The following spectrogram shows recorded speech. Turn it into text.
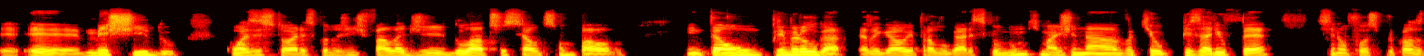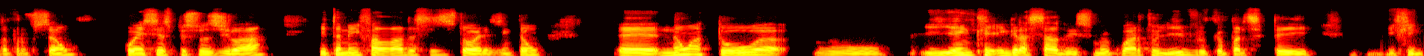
é, é, mexido com as histórias quando a gente fala de, do lado social de São Paulo. Então, primeiro lugar, é legal ir para lugares que eu nunca imaginava que eu pisaria o pé se não fosse por causa da profissão, conhecer as pessoas de lá e também falar dessas histórias. Então, é, não à toa o e é, é engraçado isso. Meu quarto livro que eu participei, enfim,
